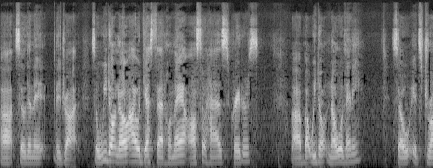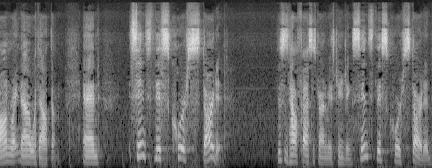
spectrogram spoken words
Uh, so then they, they draw it. So we don't know. I would guess that Haumea also has craters, uh, but we don't know of any. So it's drawn right now without them. And since this course started, this is how fast astronomy is changing. Since this course started,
